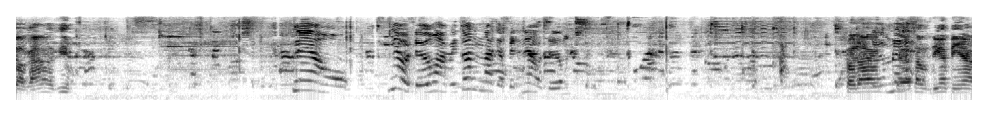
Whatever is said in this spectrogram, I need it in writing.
กว่ากลางอะคิมแนวแนวเดิมอะพี่ต้นน่าจะเป็นแนวเดิม ก็ได้เดี๋ยวทำดนตรีกับปีหน้า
